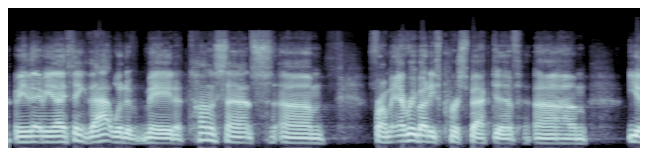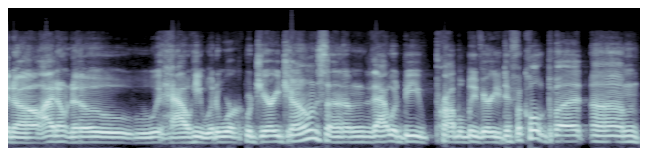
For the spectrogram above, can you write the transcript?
I mean, I mean, I think that would have made a ton of sense um, from everybody's perspective. Um, you know, I don't know how he would have worked with Jerry Jones. Um, that would be probably very difficult, but um,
